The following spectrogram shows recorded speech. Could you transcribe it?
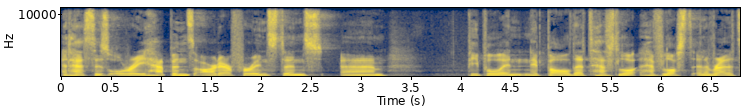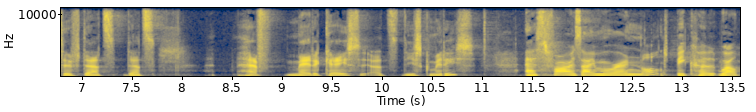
And has this already happened? Are there, for instance, um, people in Nepal that lo have lost a relative that that's have made a case at these committees? As far as I'm aware, not because, well,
